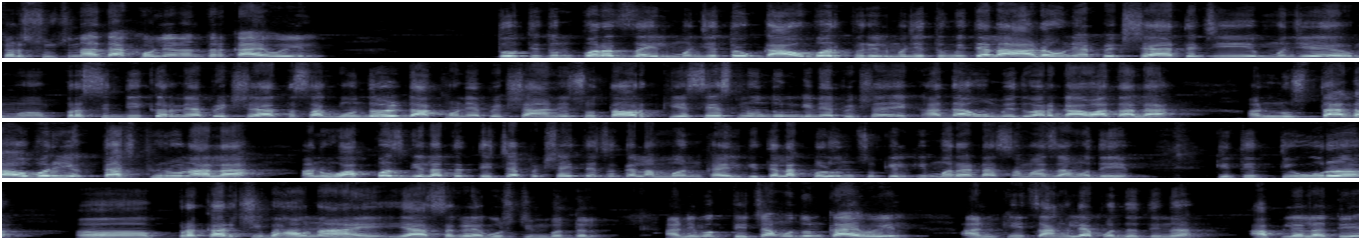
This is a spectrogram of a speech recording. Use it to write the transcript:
तर सूचना दाखवल्यानंतर काय होईल? तो तिथून परत जाईल. म्हणजे तो गावभर फिरेल. म्हणजे तुम्ही त्याला अडवण्यापेक्षा त्याची म्हणजे प्रसिद्धी करण्यापेक्षा तसा गोंधळ दाखवण्यापेक्षा आणि स्वतःवर केसेस नोंदवून घेण्यापेक्षा एखादा उमेदवार गावात आला आणि नुसता गावभर एकटाच फिरून आला आणि वापस गेला तर त्याच्यापेक्षाही त्याचं त्याला मन खाईल की त्याला कळून चुकेल की मराठा समाजामध्ये किती तीव्र प्रकारची भावना आहे या सगळ्या गोष्टींबद्दल. आणि मग त्याच्यामधून काय होईल? आणखी चांगल्या पद्धतीनं आपल्याला ते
